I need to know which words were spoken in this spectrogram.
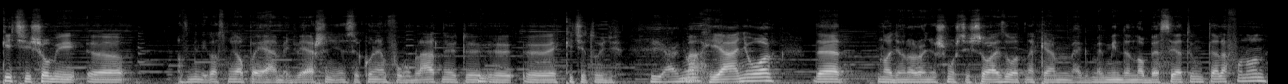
kicsi Somi az mindig azt mondja, apa elmegy versenyezni, akkor nem fogom látni őt, ő, ő, ő egy kicsit úgy hiányol. Már hiányol, de nagyon aranyos, most is rajzolt nekem, meg, meg minden nap beszéltünk telefonon.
